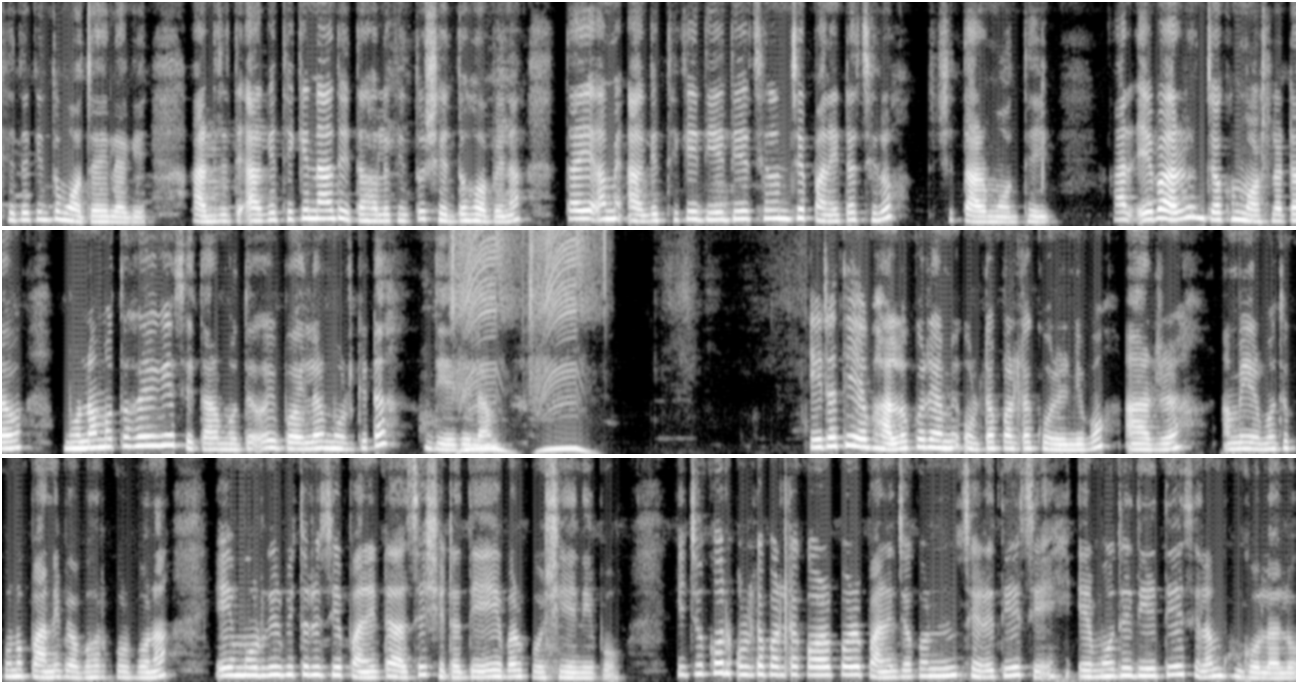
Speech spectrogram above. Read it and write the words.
খেতে কিন্তু মজাই লাগে। আর যদি আগে থেকে না দিই তাহলে কিন্তু সেদ্ধ হবে না। তাই আমি আগে থেকে দিয়ে দিয়েছিলাম যে পানিটা ছিল সে তার মধ্যেই। আর এবার যখন মশলাটা ভোনা মতো হয়ে গেছে তার মধ্যে ওই ব্রয়লার মুরগিটা দিয়ে দিলাম। এটা দিয়ে ভালো করে আমি উল্টাপাল্টা করে নিব। আর আমি এর মধ্যে কোনো পানি ব্যবহার করব না। এই মুরগির ভিতরে যে পানিটা আছে সেটা দিয়ে এবার কষিয়ে নেব। কিছুক্ষণ উল্টাপাল্টা করার পরে পানি যখন ছেড়ে দিয়েছে, এর মধ্যে দিয়ে দিয়েছিলাম গোলালো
